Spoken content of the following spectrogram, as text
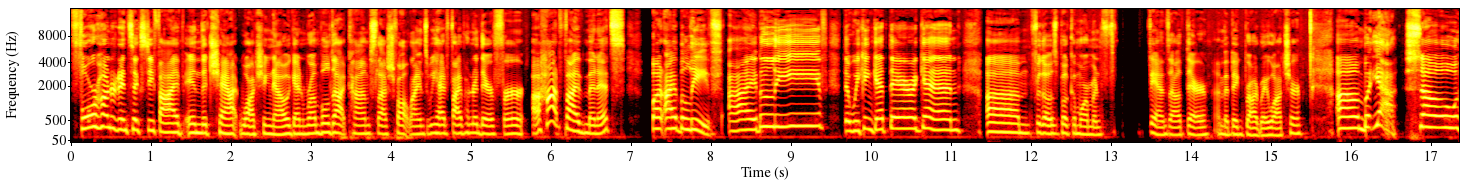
465 in the chat watching now. Again, rumble.com slash fault lines. We had 500 there for a hot five minutes. But I believe, I believe that we can get there again. Um, for those Book of Mormon f- fans out there, I'm a big Broadway watcher. Um, but yeah, so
